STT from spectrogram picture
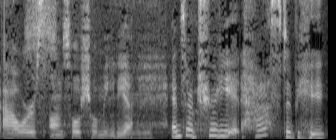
hours on social media. Mm-hmm. And so, Trudy, it has to be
